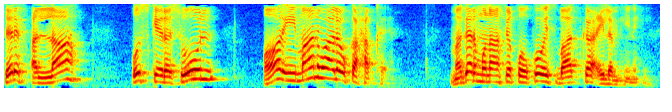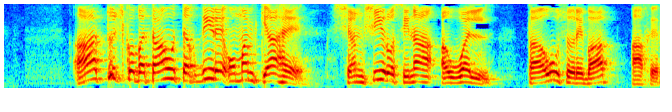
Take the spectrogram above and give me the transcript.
صرف اللہ، اس کے رسول اور ایمان والوں کا حق ہے، مگر منافقوں کو اس بات کا علم ہی نہیں۔ آج تجھ کو بتاؤں تقدیر امم کیا ہے، شمشیر و سنا اول۔ تاؤس و رباب آخر۔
